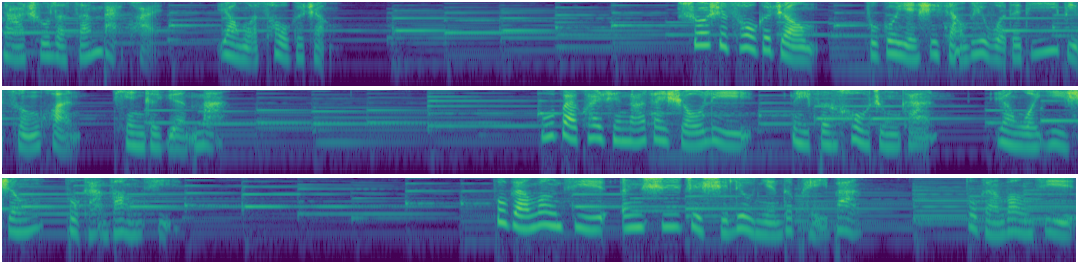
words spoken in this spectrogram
拿出了三百块，让我凑个整。说是凑个整，不过也是想为我的第一笔存款添个圆满。五百块钱拿在手里，那份厚重感，让我一生不敢忘记。不敢忘记恩师这十六年的陪伴，不敢忘记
